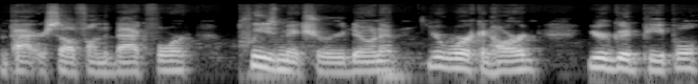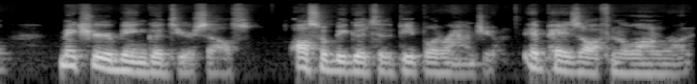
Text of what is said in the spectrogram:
and pat yourself on the back for. Please make sure you're doing it. You're working hard. You're good people. Make sure you're being good to yourselves. Also, be good to the people around you. It pays off in the long run.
